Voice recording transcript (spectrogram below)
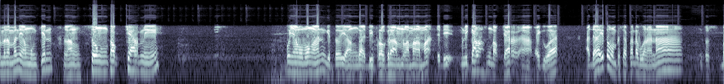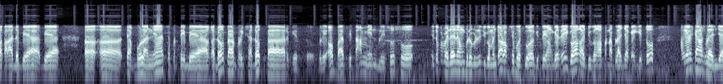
teman-teman yang mungkin langsung talk chair nih punya omongan gitu yang nggak di program lama-lama jadi menikah langsung chair nah, kayak gua adalah itu mempersiapkan tabungan anak terus bakal ada biaya biaya uh, uh, tiap bulannya seperti biaya ke dokter, periksa dokter gitu, beli obat, vitamin, beli susu. Itu perbedaan yang benar-benar juga mencolok sih buat gua gitu. Yang biasanya gua nggak juga nggak pernah belanja kayak gitu. Akhirnya sekarang harus belanja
